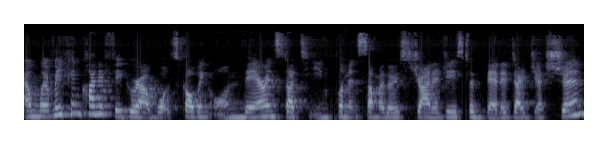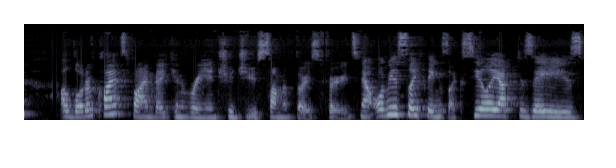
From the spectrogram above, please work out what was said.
And when we can kind of figure out what's going on there and start to implement some of those strategies for better digestion, a lot of clients find they can reintroduce some of those foods. Now, obviously, things like celiac disease,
